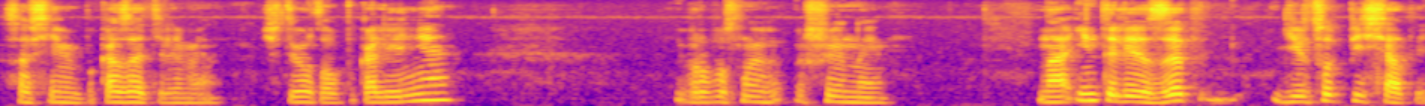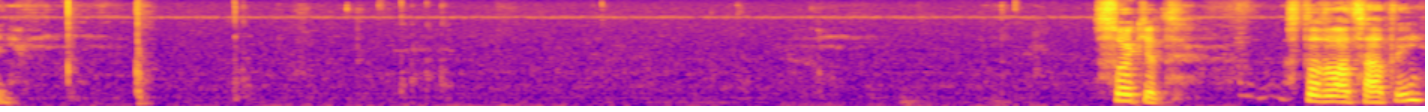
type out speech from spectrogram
со всеми показателями четвертого поколения и пропускной шины на Intel Z950. Сокет 120.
